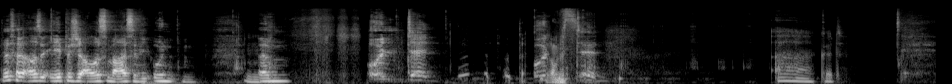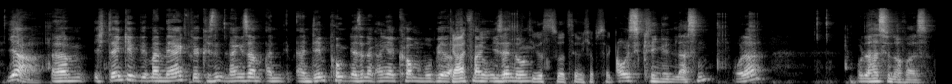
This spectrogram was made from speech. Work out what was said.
Das hat auch so epische Ausmaße wie unten. Ähm, unten. Unten. Ah, Gott. Ja, ähm, ich denke, man merkt, wir sind langsam an, an dem Punkt in der Sendung angekommen, wo wir Gar anfangen, die Sendung Wichtiges zu erzählen. Ich hab's ja ausklingen lassen, oder? Oder hast du noch was?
